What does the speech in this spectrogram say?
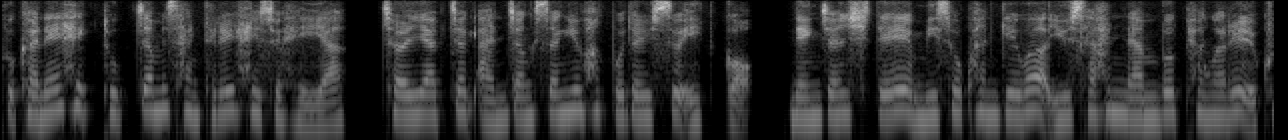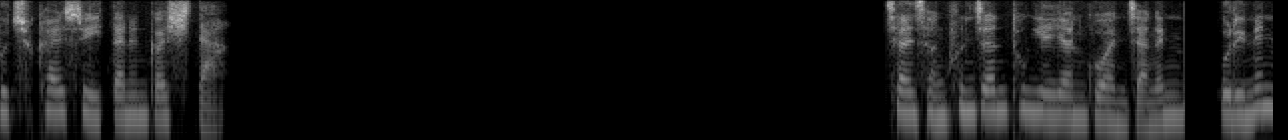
북한의 핵 독점 상태를 해소해야 전략적 안정성이 확보될 수 있고 냉전 시대의 미소 관계와 유사한 남북 평화를 구축할 수 있다는 것이다. 전성훈 전 통일연구원장은 우리는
